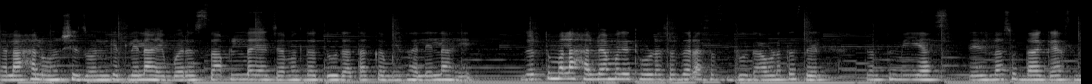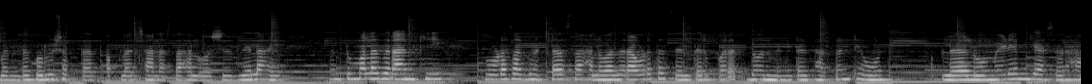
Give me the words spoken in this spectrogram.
याला हलवून शिजवून घेतलेलं आहे. बरंचसं आपल्याला याच्यामधलं दूध आता कमी झालेलं आहे. जर तुम्हाला हलव्यामध्ये थोडंसं जर असं दूध आवडत असेल तर तुम्ही या स्टेजला सुद्धा गॅस बंद करू शकतात. आपला छान असा हलवा शिजलेला आहे. पण तुम्हाला जर आणखी थोडासा घट्ट असा हलवा जर आवडत असेल तर परत दोन मिनटं झाकण ठेवून आपल्याला लो मिडियम गॅसवर हा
